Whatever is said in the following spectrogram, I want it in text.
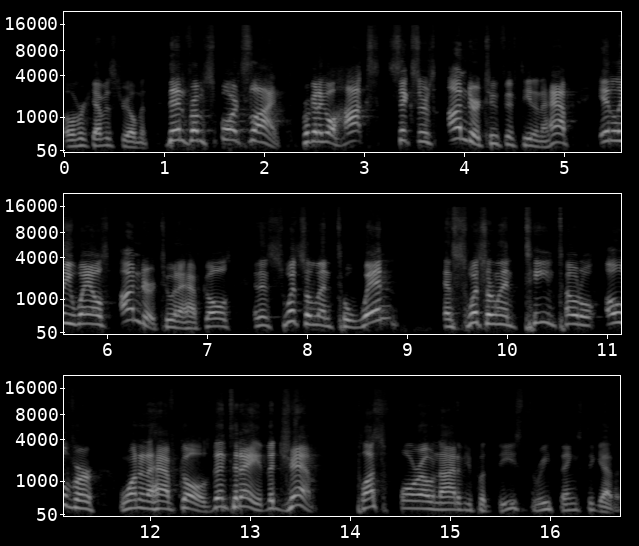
over Kevin Streelman. Then from Sportsline, we're going to go Hawks, Sixers under 215 and a half, Italy, Wales under two and a half goals, and then Switzerland to win and Switzerland team total over one and a half goals. Then today, the gem plus 409 if you put these three things together.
